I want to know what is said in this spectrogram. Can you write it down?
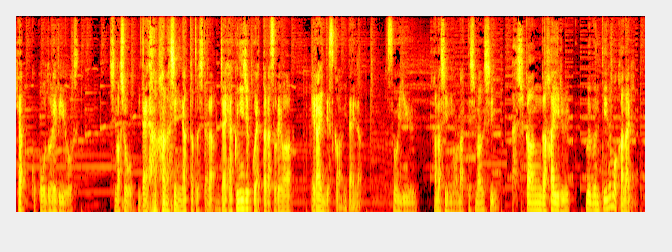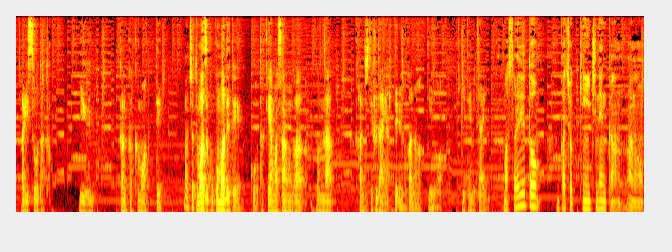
100個コードレビューをしましょうみたいな話になったとしたら、じゃあ120個やったらそれは偉いんですか？みたいな、そういう話にもなってしまうし、主観が入る部分っていうのもかなりありそうだという感覚もあって、まあちょっとまずここまでで、こう、竹山さんがどんな感じで普段やってるのかなっていうのは聞いてみたい。まあそれで言うと、僕は直近1年間、あの、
